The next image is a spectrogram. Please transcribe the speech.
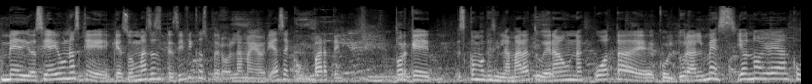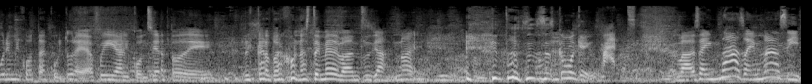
Medio sí hay unos que, que son más específicos, pero la mayoría se comparten, porque es como que si la Mara tuviera una cuota de cultura al mes. Yo no, yo ya cubrí mi cuota de cultura, ya fui al concierto de Ricardo Arjona este mes, ¿va? entonces ya no hay. Entonces es como que, ¿what? Hay más, hay más. Y,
